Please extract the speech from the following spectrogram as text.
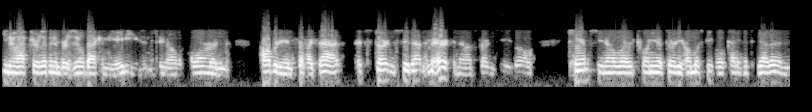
you know, after living in Brazil back in the '80s and seeing all the poor and poverty and stuff like that, it's starting to see that in America now. It's starting to see these little camps, you know, where 20 or 30 homeless people kind of get together and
